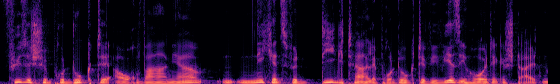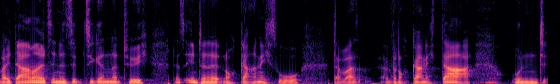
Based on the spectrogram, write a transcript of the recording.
physische Produkte auch waren, ja. Nicht jetzt für digitale Produkte, wie wir sie heute gestalten, weil damals in den 70ern natürlich das Internet noch gar nicht so, da war es einfach noch gar nicht da. Und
